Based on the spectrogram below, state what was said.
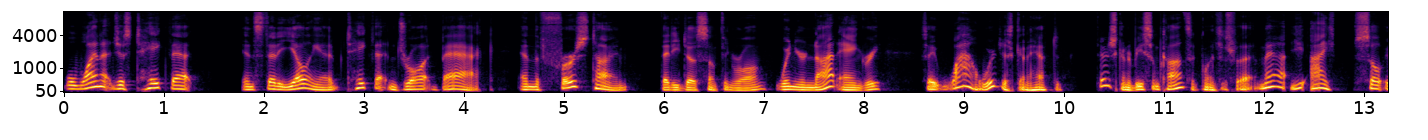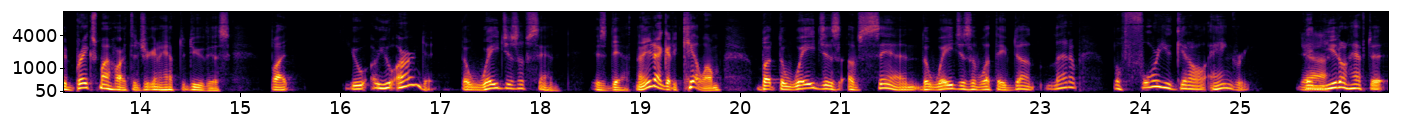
Well, why not just take that instead of yelling at him, take that and draw it back. And the first time that he does something wrong, when you're not angry, say, "Wow, we're just going to have to. There's going to be some consequences for that, Matt. You, I so it breaks my heart that you're going to have to do this, but you you earned it. The wages of sin is death. Now you're not going to kill them, but the wages of sin, the wages of what they've done, let them before you get all angry. Yeah. Then you don't have to.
